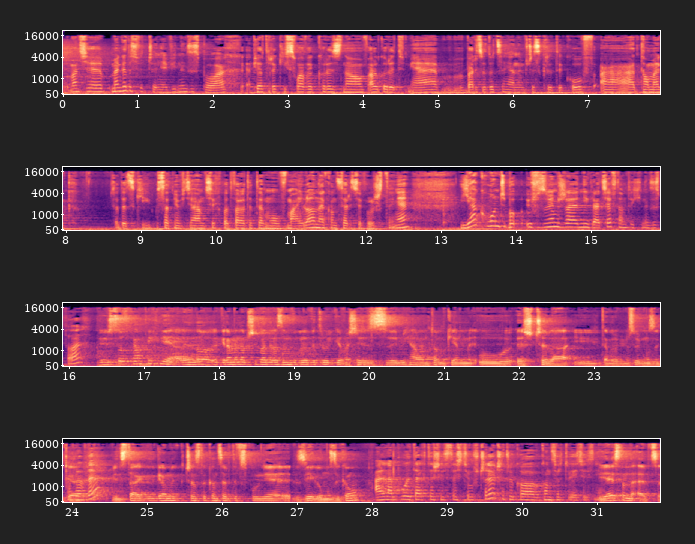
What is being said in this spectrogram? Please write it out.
Macie mega doświadczenie w innych zespołach. Piotrek i Sławek Koryzno w algorytmie, bardzo docenianym przez krytyków, a Tomek Sadecki, ostatnio widziałam Cię chyba dwa lata temu w Milo na koncercie w Olsztynie. Jak łączy, bo już rozumiem, że nie gracie w tamtych innych zespołach? Wiesz co, w tamtych nie, ale no, gramy na przykład razem w ogóle we trójkę właśnie z Michałem Tomkiem u Szczyla i tam robimy sobie muzykę. Naprawdę? Więc tak, gramy często koncerty wspólnie z jego muzyką. Ale na płytach też jesteście u Szczyla, czy tylko koncertujecie z nim? Ja jestem na epce,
